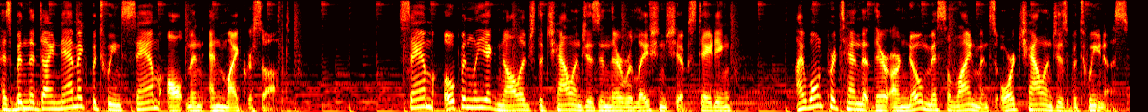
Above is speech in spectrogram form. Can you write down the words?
has been the dynamic between Sam Altman and Microsoft. Sam openly acknowledged the challenges in their relationship, stating, I won't pretend that there are no misalignments or challenges between us.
